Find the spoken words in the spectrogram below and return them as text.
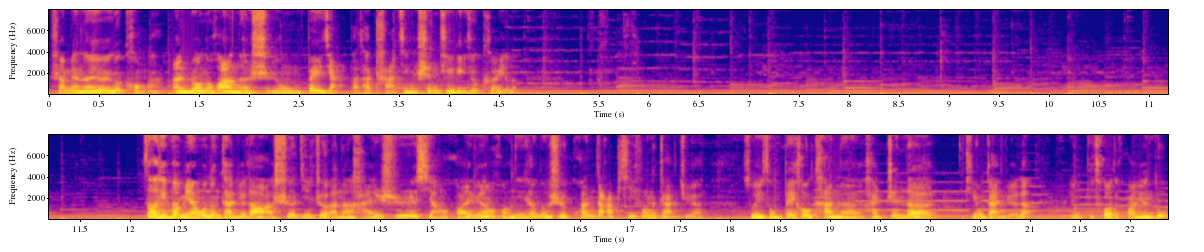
上面呢有一个孔啊，安装的话呢使用背甲把它卡进身体里就可以了。造型方面，我能感觉到啊，设计者呢还是想还原黄金圣斗士宽大披风的感觉，所以从背后看呢，还真的挺有感觉的，有不错的还原度。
